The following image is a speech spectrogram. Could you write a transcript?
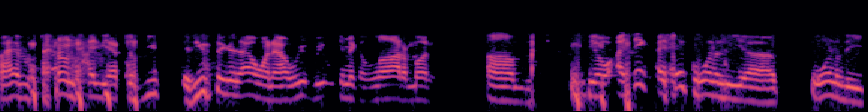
I haven't found that yet. So if you if you figure that one out, we we can make a lot of money. Um, you know, I think I think one of the uh, one of the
